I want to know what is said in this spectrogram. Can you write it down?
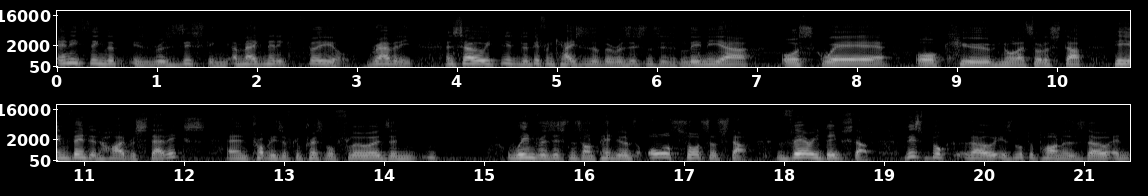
anything that is resisting a magnetic field, gravity. And so he did the different cases of the resistance is linear or square or cubed and all that sort of stuff. He invented hydrostatics and properties of compressible fluids and wind resistance on pendulums, all sorts of stuff, very deep stuff. This book, though, is looked upon as though an,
